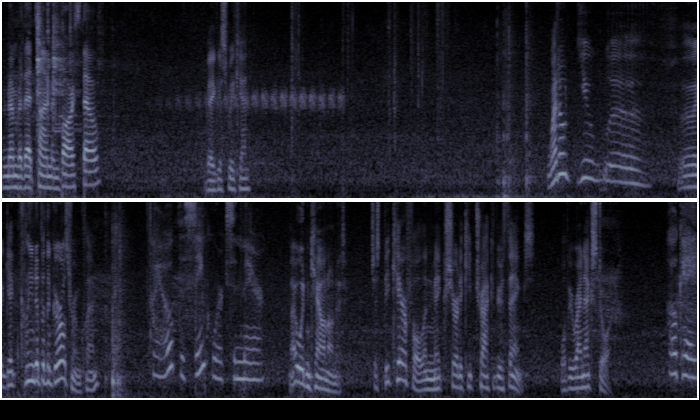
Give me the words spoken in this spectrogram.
Remember that time in Barstow? Vegas weekend? Why don't you, uh, uh, get cleaned up in the girls' room, Clem? I hope the sink works in there. I wouldn't count on it. Just be careful and make sure to keep track of your things. We'll be right next door. Okay.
